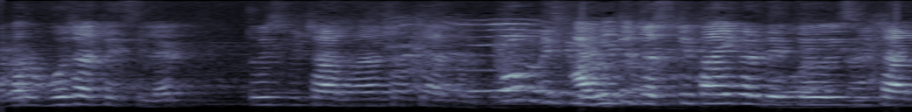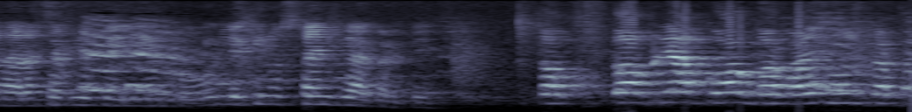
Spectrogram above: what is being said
अगर हो जाते सिलेक्ट तो इस विचारधारा का क्या करते? इसलिए- अभी तो जस्टिफाई कर देते हो इस विचारधारा से अपने फेलियर को लेकिन उस टाइम क्या करते? तो तो अपने आप को और गड़बड़ी यूज़ करता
